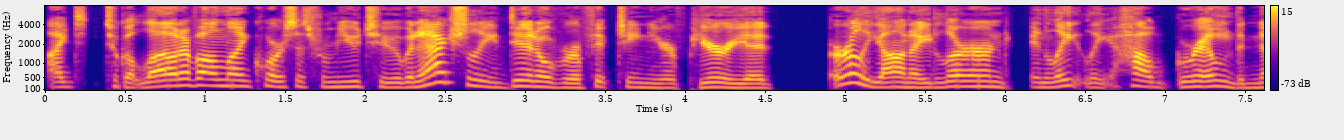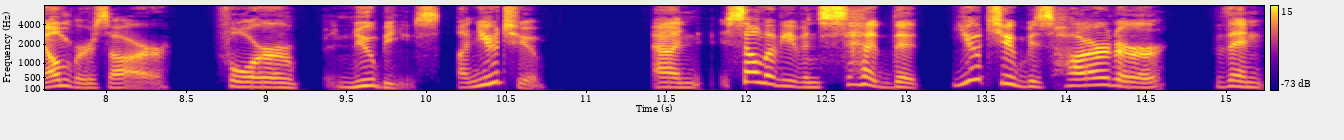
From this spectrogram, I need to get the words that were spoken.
I t- took a lot of online courses from YouTube and actually did over a 15 year period. Early on, I learned and lately how grim the numbers are for newbies on YouTube. And some have even said that YouTube is harder than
